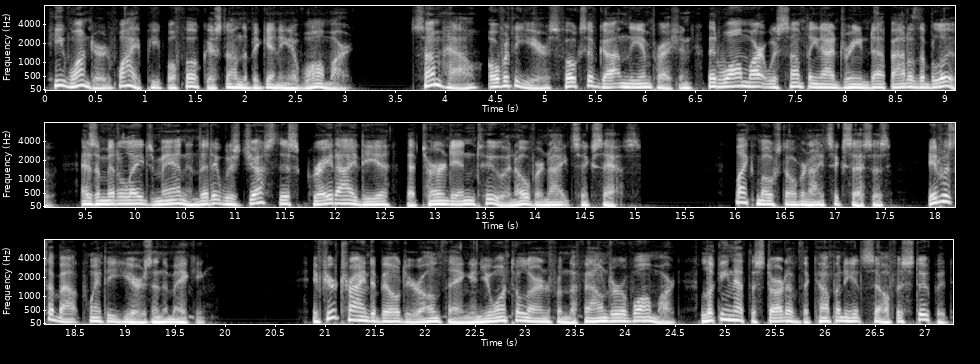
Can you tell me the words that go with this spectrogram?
He wondered why people focused on the beginning of Walmart. Somehow, over the years, folks have gotten the impression that Walmart was something I dreamed up out of the blue as a middle aged man and that it was just this great idea that turned into an overnight success. Like most overnight successes, it was about 20 years in the making. If you're trying to build your own thing and you want to learn from the founder of Walmart, Looking at the start of the company itself is stupid,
